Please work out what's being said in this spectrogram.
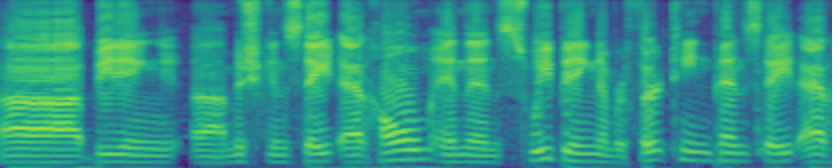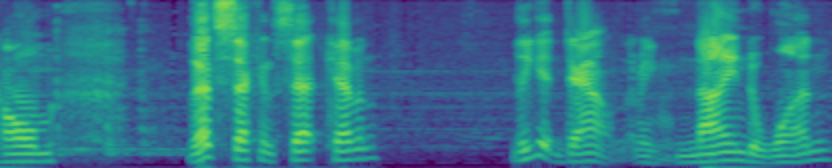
uh, beating uh, Michigan State at home, and then sweeping number 13 Penn State at home. That second set, Kevin, they get down. I mean, nine to one,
